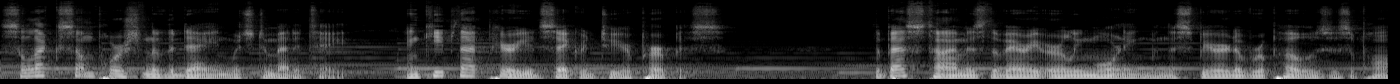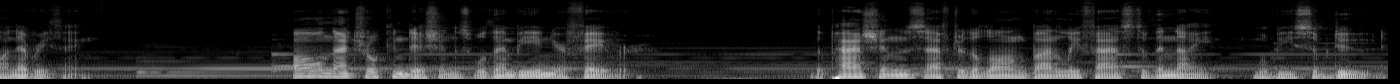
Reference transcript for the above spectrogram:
Select some portion of the day in which to meditate, and keep that period sacred to your purpose. The best time is the very early morning when the spirit of repose is upon everything. All natural conditions will then be in your favor. The passions after the long bodily fast of the night will be subdued.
